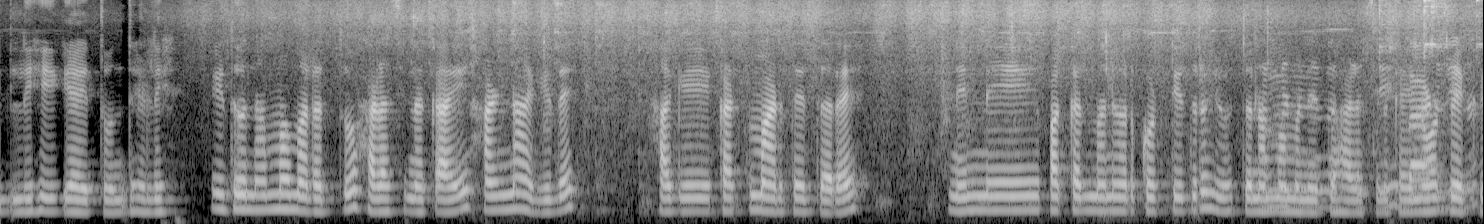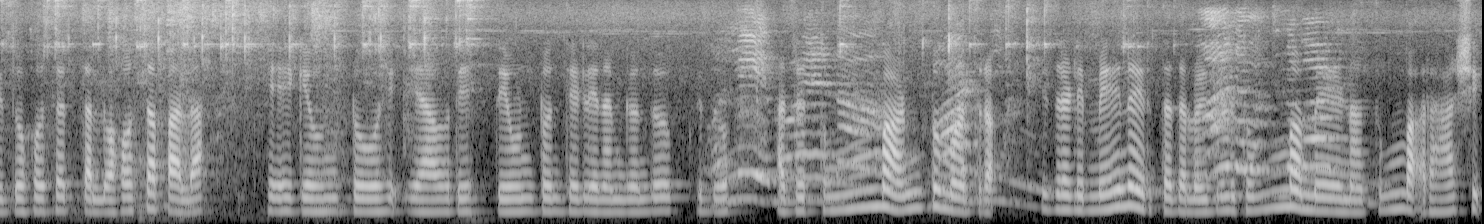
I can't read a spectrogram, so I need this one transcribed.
ಇಲ್ಲಿ ಹೀಗೆ ಆಯಿತು ಅಂತ ಹೇಳಿ. ಇದು ನಮ್ಮ ಮರದ್ದು ಹಲಸಿನಕಾಯಿ ಹಣ್ಣಾಗಿದೆ. ಹಾಗೆ ಕಟ್ ಮಾಡ್ತಾ ಇದ್ದಾರೆ. ನಿನ್ನೆ ಪಕ್ಕದ ಮನೆಯವರು ಕೊಟ್ಟಿದ್ದರು ಇವತ್ತು ನಮ್ಮ ಮನೆಯದ್ದು ಹಲಸಿನಕಾಯಿ ನೋಡಬೇಕು, ಇದು ಹೊಸತ್ತಲ್ವ? ಹೊಸ ಫಲ ಹೇಗೆ ಉಂಟು, ಯಾವ ರೀತಿ ಉಂಟು ಅಂತೇಳಿ ನಮಗೆ ಒಂದು ಇದು ಆದರೆ ತುಂಬ ಅಂಟು ಮಾತ್ರ. ಇದರಲ್ಲಿ ಮೇಣ ಇರ್ತದಲ್ವ? ಇದರಲ್ಲಿ ತುಂಬ ಮೇಣ, ತುಂಬ ರಾಶಿ.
